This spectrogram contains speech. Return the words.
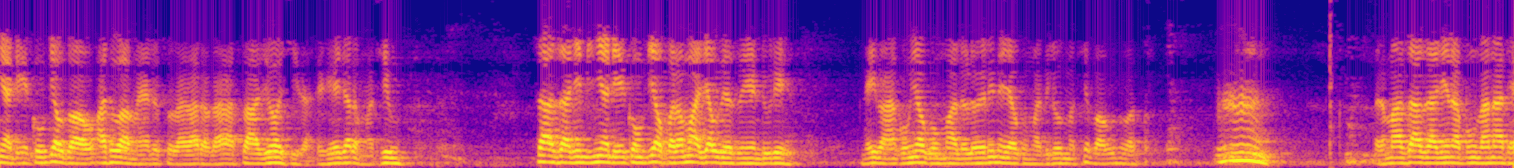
ညာတွေအကုန်ပြောက်သွားအောင်အားထုတ်ရမယ်လို့ဆိုတာကတော့ဒါကစာပြောရှိတာတကယ်ကြတော့မဖြစ်ဘူးစစချင်းပညာတွေအကုန်ပြောက်ပရမရောက်တယ်ဆိုရင်လူတွေနိဗ္ဗာန်အကုန်ရောက်ကုန်မှလွယ်လွယ်လေးနဲ့ရောက်ကုန်မှဒီလိုမဖြစ်ပါဘူးသူကပရမစစချင်းကပုံသဏ္ဍာန်ထေ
